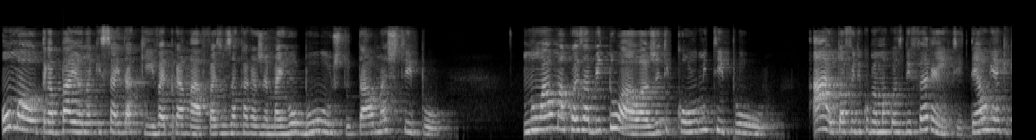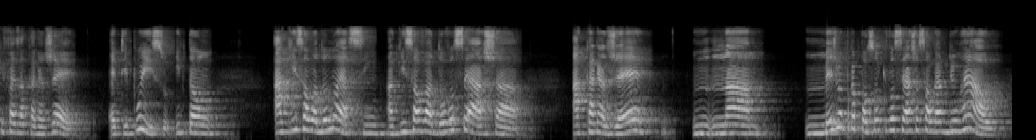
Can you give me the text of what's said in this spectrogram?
Uma outra baiana que sai daqui, vai para lá, faz uns acarajé mais robusto e tal, mas tipo, não é uma coisa habitual. A gente come tipo ah, eu tô afim de comer uma coisa diferente. Tem alguém aqui que faz acarajé? É tipo isso. Então, aqui em Salvador não é assim. Aqui em Salvador você acha acarajé na mesma proporção que você acha salgado de um real.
